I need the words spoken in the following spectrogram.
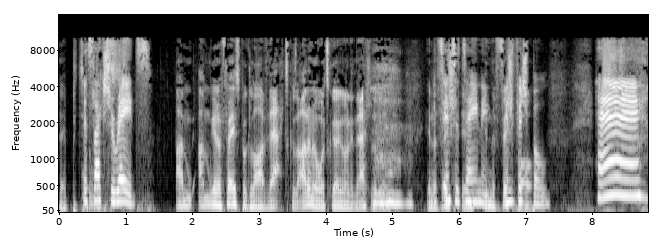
They It's like charades. I'm I'm gonna Facebook Live that because I don't know what's going on in that little in the It's fish in- entertaining. in, the fish, bowl. bowl. Hey.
